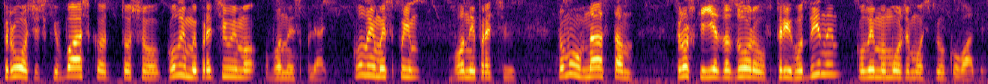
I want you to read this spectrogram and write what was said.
трошечки важко, то що коли ми працюємо, вони сплять. Коли ми спимо, вони працюють. Тому в нас там трошки є зазору в 3 години, коли ми можемо спілкуватись.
